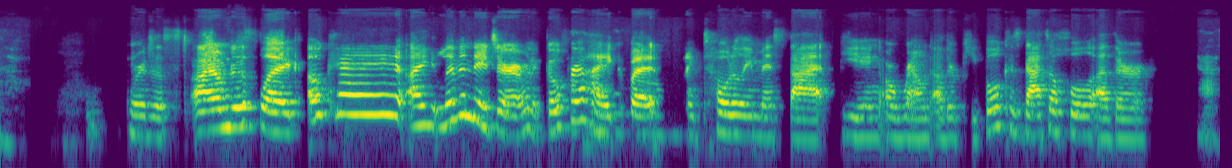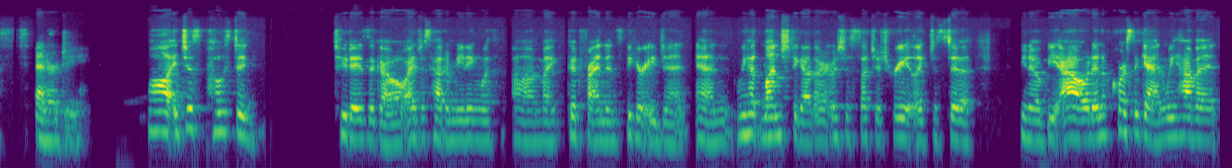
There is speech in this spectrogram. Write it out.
We're just, I'm just like, okay, I live in nature. I'm to go for a hike, but I totally miss that being around other people because that's a whole other yes energy. Well, I just posted two days ago. I just had a meeting with um, my good friend and speaker agent, and we had lunch together. It was just such a treat, like just to, you know, be out. And of course, again, we haven't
